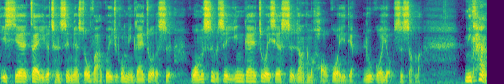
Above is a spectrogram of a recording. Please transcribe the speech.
一些在一个城市里面守法规矩、公民该做的事，我们是不是应该做一些事，让他们好过一点？如果有，是什么？你看，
